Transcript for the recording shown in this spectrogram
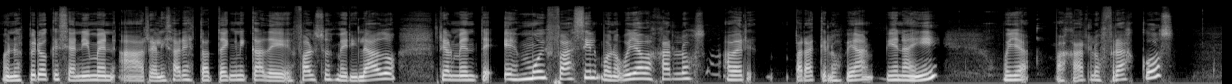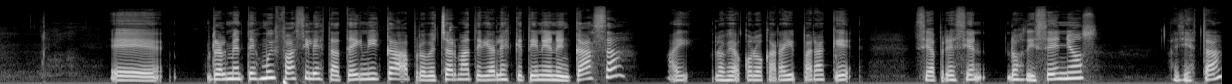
Bueno, espero que se animen a realizar esta técnica de falso esmerilado. Realmente es muy fácil. Bueno, voy a bajarlos, a ver, para que los vean bien ahí. Voy a bajar los frascos. Eh, realmente es muy fácil esta técnica, aprovechar materiales que tienen en casa. Ahí los voy a colocar ahí para que se aprecien los diseños. Allí está.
